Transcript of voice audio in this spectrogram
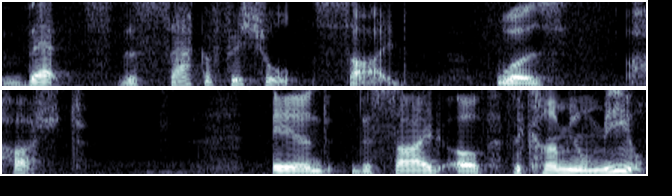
that's the sacrificial side was hushed. And the side of the communal meal.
